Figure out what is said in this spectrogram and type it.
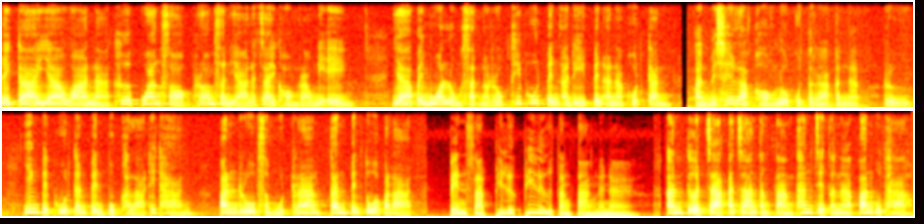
ในกายยาวาหนาคืบกว้างศอกพร้อมสัญญาและใจของเรานี่เอง อย่าไปมัวหลงสัตว์นรกที่พูดเป็นอดีตเป็นอนาคตกัน อันไม่ใช่หลักของโลกุตระกันนัก หรือยิ่งไปพูดกันเป็นปุกคลาที่ฐาน ปั้นรูปสมมุติร่างกันเป็นตัวประหลาด เป็นสัตว์พิลึกพิลือต่างๆ นานาอันเกิดจากอาจารย์ต่างๆ ท่านเจตนาปั้นอุทาห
